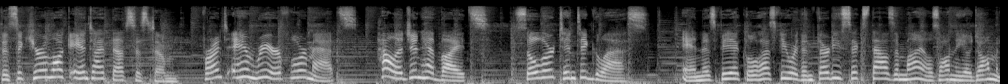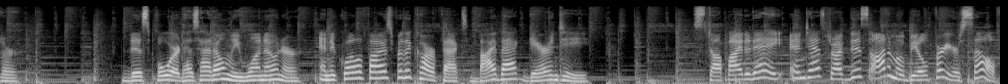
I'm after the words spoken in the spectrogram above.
the SecuriLock anti theft system, front and rear floor mats, halogen headlights, solar tinted glass, and this vehicle has fewer than 36,000 miles on the odometer. This Ford has had only one owner, and it qualifies for the Carfax buyback guarantee. Stop by today and test drive this automobile for yourself.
